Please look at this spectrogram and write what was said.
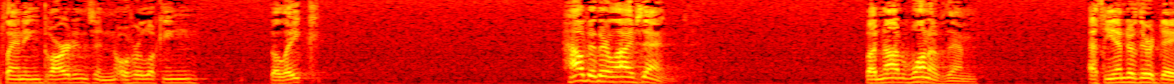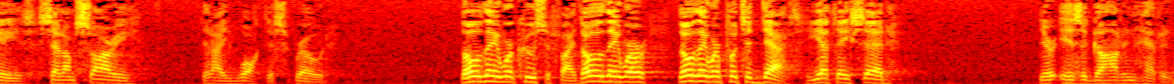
planting gardens and overlooking the lake? How did their lives end? But not one of them, at the end of their days, said, I'm sorry that I walked this road. Though they were crucified, though they were, though they were put to death, yet they said, there is a God in heaven,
